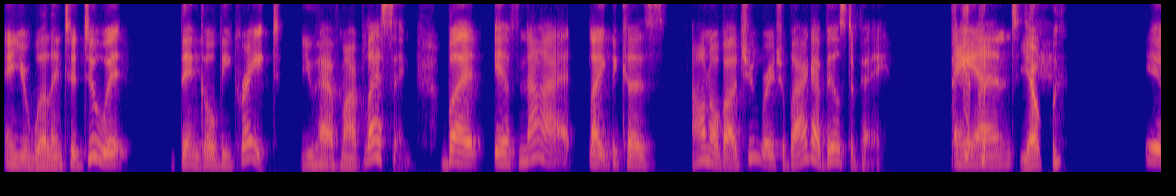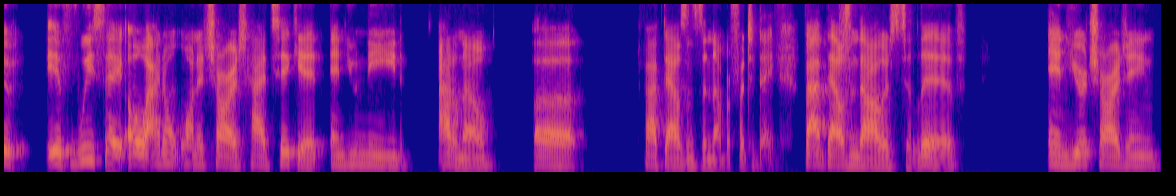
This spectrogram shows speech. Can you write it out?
and you're willing to do it, then go be great. You have my blessing. But if not, like, because I don't know about you, Rachael, but I got bills to pay. And yep. If if we say, oh, I don't want to charge high ticket and you need, I don't know, uh 5,000 is the number for today, $5,000 to live, and you're charging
